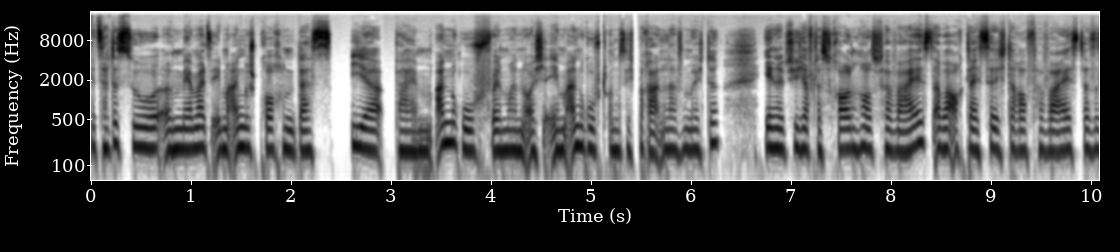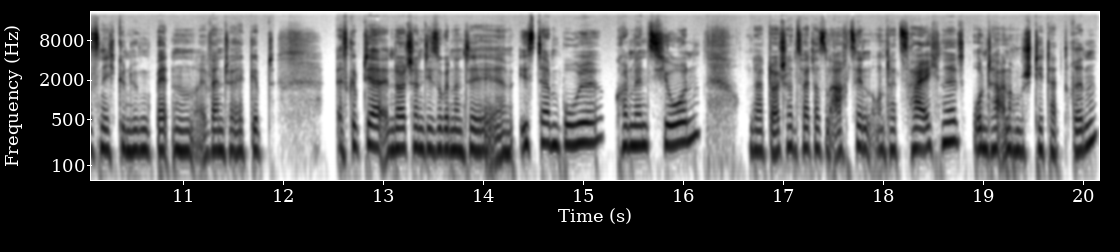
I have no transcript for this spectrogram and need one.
Jetzt hattest du äh, mehrmals eben angesprochen, dass ihr beim Anruf, wenn man euch eben anruft und sich beraten lassen möchte, ihr natürlich auf das Frauenhaus verweist, aber auch gleichzeitig darauf verweist, dass es nicht genügend Betten eventuell gibt. Es gibt ja in Deutschland die sogenannte äh, Istanbul-Konvention und hat Deutschland 2018 unterzeichnet. Unter anderem steht da drin,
